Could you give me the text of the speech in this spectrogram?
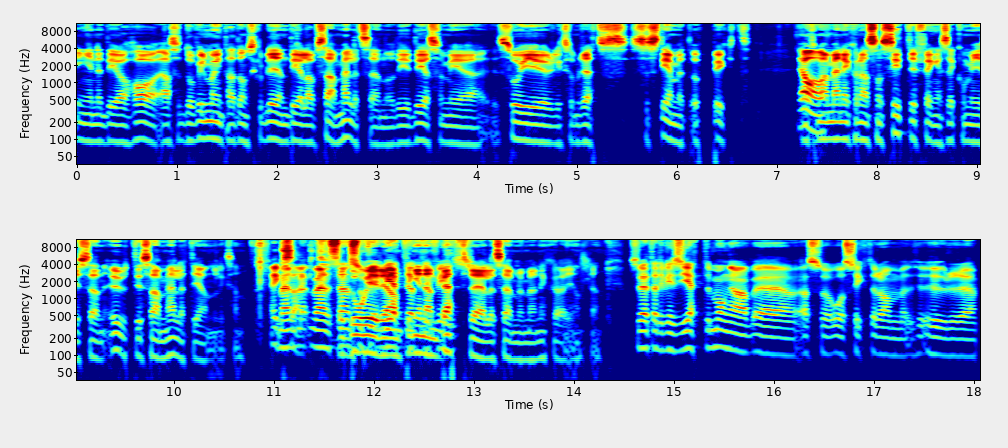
Ingen idé att ha, alltså då vill man ju inte att de ska bli en del av samhället sen och det är det som är Så är ju liksom rättssystemet uppbyggt Ja. Att de här människorna som sitter i fängelse kommer ju sen ut i samhället igen liksom Exakt. men sen och så då vet är det antingen att en det finns- bättre eller sämre människa egentligen Så vet jag att det finns jättemånga eh, alltså, åsikter om hur eh,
